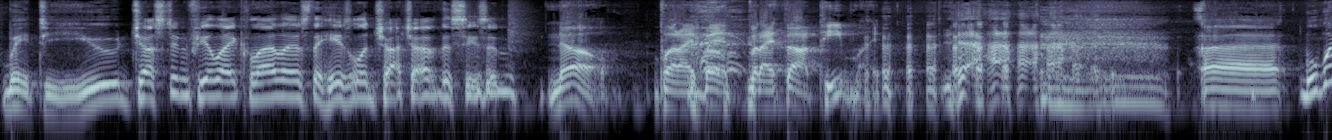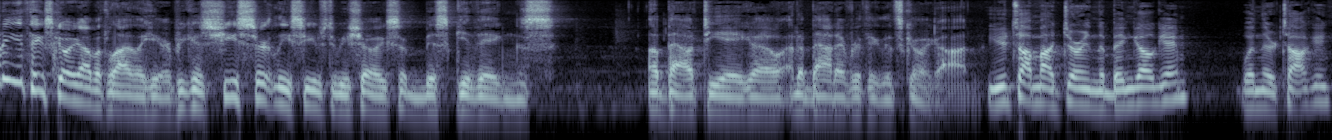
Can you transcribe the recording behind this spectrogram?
wait, do you, Justin, feel like Lila is the Hazel and Cha Cha of this season? No, but I bet. but I thought Pete might. Uh, well, what do you think's going on with Lila here? Because she certainly seems to be showing some misgivings about Diego and about everything that's going on. You're talking about during the bingo game when they're talking.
